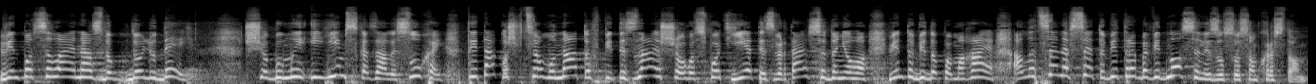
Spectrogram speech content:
Він посилає нас до, до людей, щоб ми і їм сказали: слухай, ти також в цьому натовпі, ти знаєш, що Господь є, ти звертаєшся до нього, Він тобі допомагає. Але це не все. Тобі треба відносини з Ісусом Христом.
